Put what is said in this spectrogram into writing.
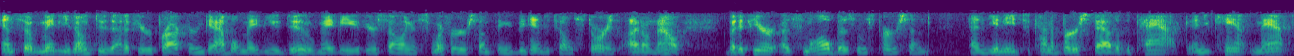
And so maybe you don't do that if you're a Procter and Gamble. Maybe you do. Maybe if you're selling a Swiffer or something, you begin to tell stories. I don't know. But if you're a small business person and you need to kind of burst out of the pack and you can't match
